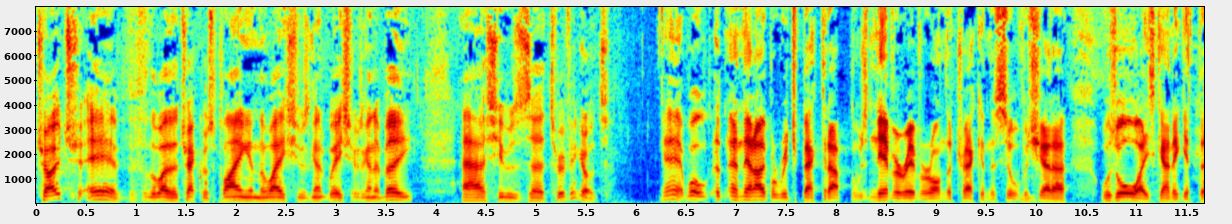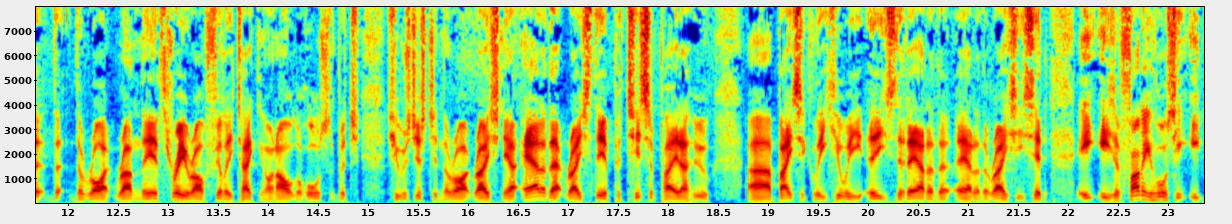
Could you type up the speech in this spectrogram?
Troach, yeah, for the way the track was playing and the way she was going, where she was going to be, uh, she was uh, terrific odds. Yeah, well, and then Opal Ridge backed it up. Was never ever on the track in the Silver Shadow. Was always going to get the, the, the right run there. Three year old filly taking on older horses, but sh- she was just in the right race. Now out of that race, there participator who uh, basically Huey eased it out of the out of the race. He said he, he's a funny horse. He, he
